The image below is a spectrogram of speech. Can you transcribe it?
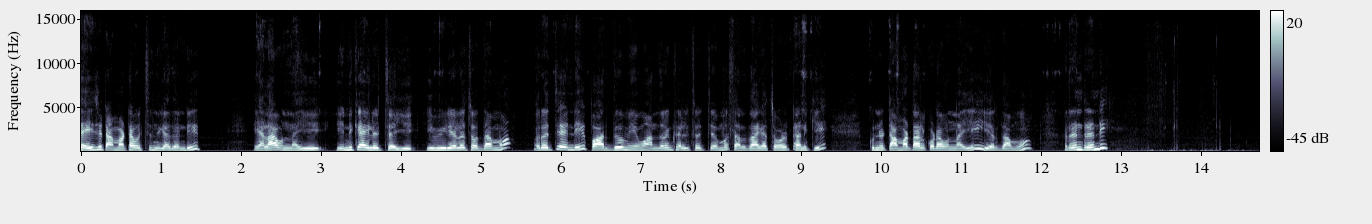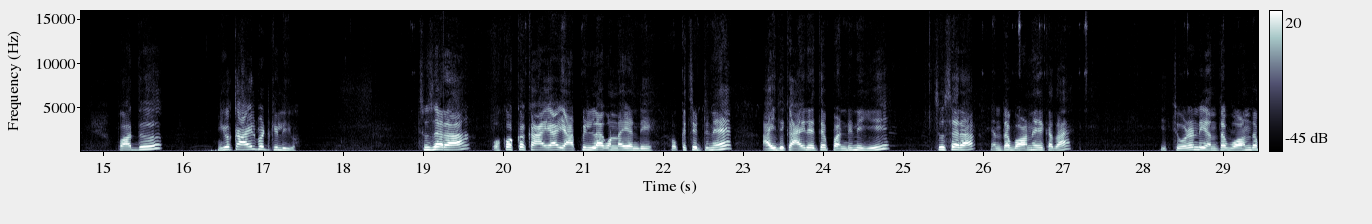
సైజు టమాటా వచ్చింది కదండి. ఎలా ఉన్నాయి? ఎన్ని కాయలు వచ్చాయి? ఈ వీడియోలో చూద్దాము. మరి వచ్చేయండి. పార్దు మేము అందరం కలిసి వచ్చాము సరదాగా చూడటానికి. కొన్ని టమాటాలు కూడా ఉన్నాయి. ఎరదాము రండి రండి. పార్దు ఇగో కాయలు పట్టుకెళ్ళి ఇగో. చూసారా? ఒక్కొక్క కాయ యాపిల్లాగా ఉన్నాయండి. ఒక్క చెట్టునే ఐదు కాయలు అయితే పండినవి చూసారా? ఎంత బాగున్నాయి కదా? ఇది చూడండి ఎంత బాగుందో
